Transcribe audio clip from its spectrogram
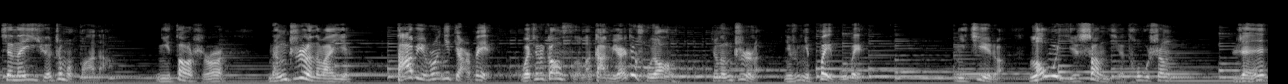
现在医学这么发达，你到时候能治了呢？万一打比方，你点背，我今儿刚死了，赶明儿就出药了，就能治了。你说你背不背？你记着，蝼蚁尚且偷生，人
